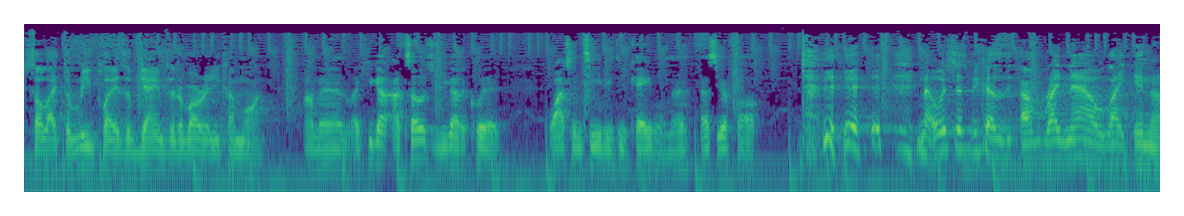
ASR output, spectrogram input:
So, like the replays of games that have already come on. oh man, like you got. I told you, you got to quit watching TV through cable, man. That's your fault. no, it's just because um, right now, like in No,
